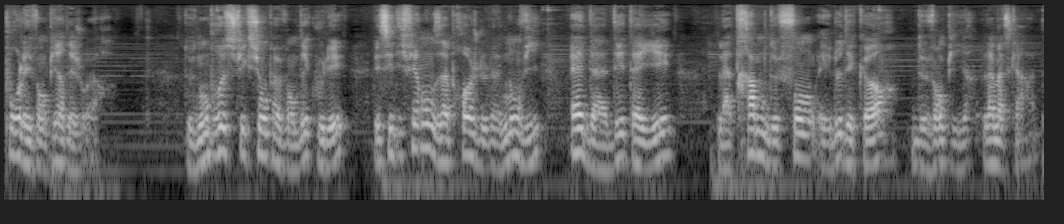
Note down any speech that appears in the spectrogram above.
pour les vampires des joueurs. De nombreuses fictions peuvent en découler, et ces différentes approches de la non-vie aident à détailler la trame de fond et le décor de Vampire la Mascarade.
